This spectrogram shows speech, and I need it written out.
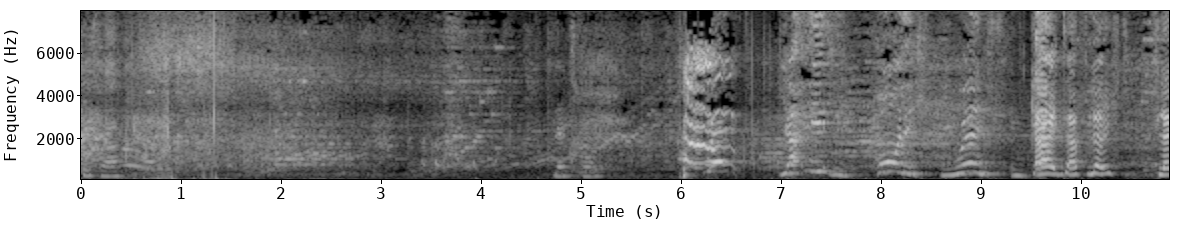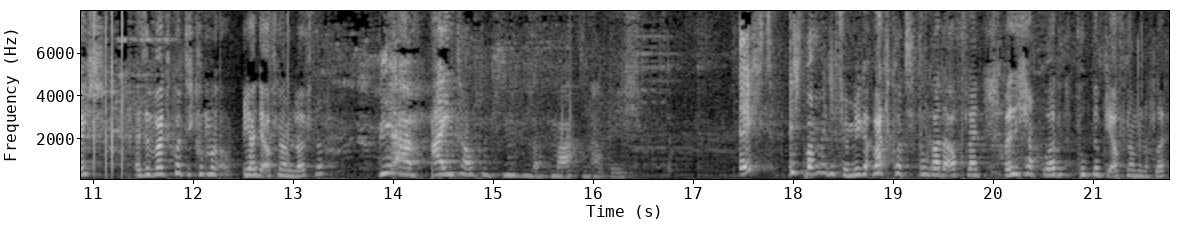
Pisser. Let's go. Ja, easy. Hol ich die Wins. Alter, vielleicht, vielleicht. Also warte kurz, ich guck mal. Ja, die Aufnahme läuft noch. Wir haben 1700 Marken, habe ich. Echt? Ich baue mir die für mega. Warte kurz, ich bin gerade offline, weil ich habe gerade geguckt, ob die Aufnahme noch läuft.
